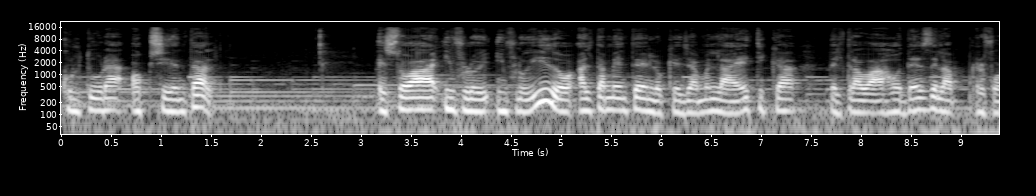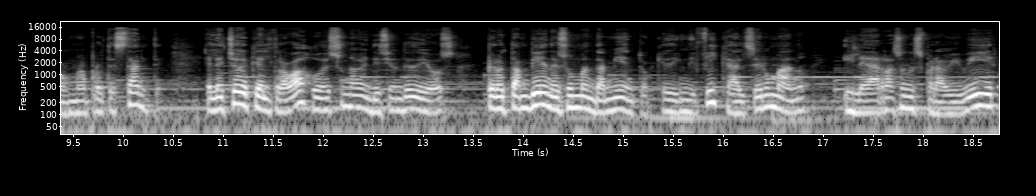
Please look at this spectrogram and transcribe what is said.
cultura occidental. Esto ha influido altamente en lo que llaman la ética del trabajo desde la reforma protestante. El hecho de que el trabajo es una bendición de Dios pero también es un mandamiento que dignifica al ser humano y le da razones para vivir,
